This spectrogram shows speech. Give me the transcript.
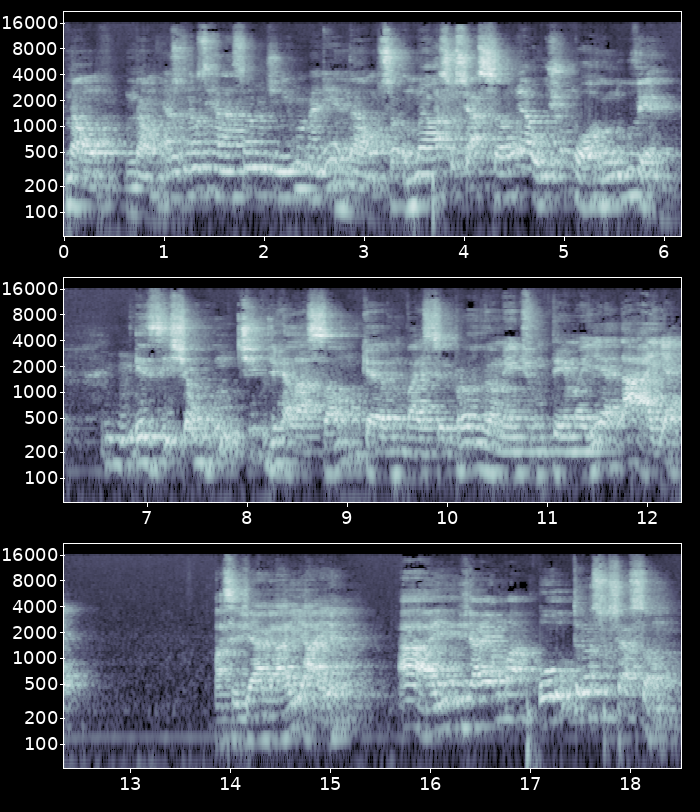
Não, não. Elas não se relacionam de nenhuma maneira? Não, uma é associação e a é um órgão do governo. Existe algum tipo de relação, que é- vai ser provavelmente um tema aí, é da AIA. A CGH e a AIA. A AIA já é uma outra associação.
